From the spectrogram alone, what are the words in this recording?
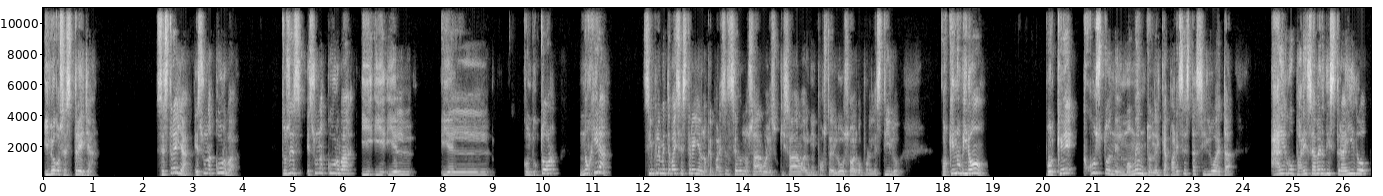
y luego se estrella. Se estrella, es una curva. Entonces, es una curva y, y el, y el conductor no gira, Simplemente va y se estrella en lo que parecen ser unos árboles o quizá algún poste de luz o algo por el estilo. ¿Por qué no viró? ¿Por qué justo en el momento en el que aparece esta silueta, algo parece haber distraído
